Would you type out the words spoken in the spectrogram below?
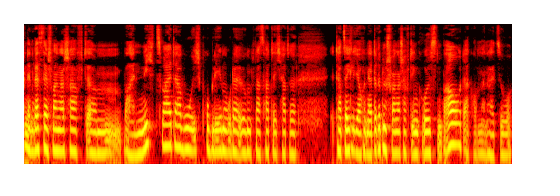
Den Rest der Schwangerschaft ähm, war nichts weiter, wo ich Probleme oder irgendwas hatte. Ich hatte tatsächlich auch in der dritten Schwangerschaft den größten Bauch. Da kommen dann halt so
